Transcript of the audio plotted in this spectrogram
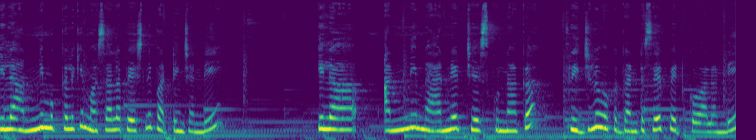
ఇలా అన్ని ముక్కలకి మసాలా పేస్ట్ని పట్టించండి. ఇలా అన్ని మ్యారినేట్ చేసుకున్నాక ఫ్రిడ్జ్లో ఒక గంట సేపు పెట్టుకోవాలండి.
